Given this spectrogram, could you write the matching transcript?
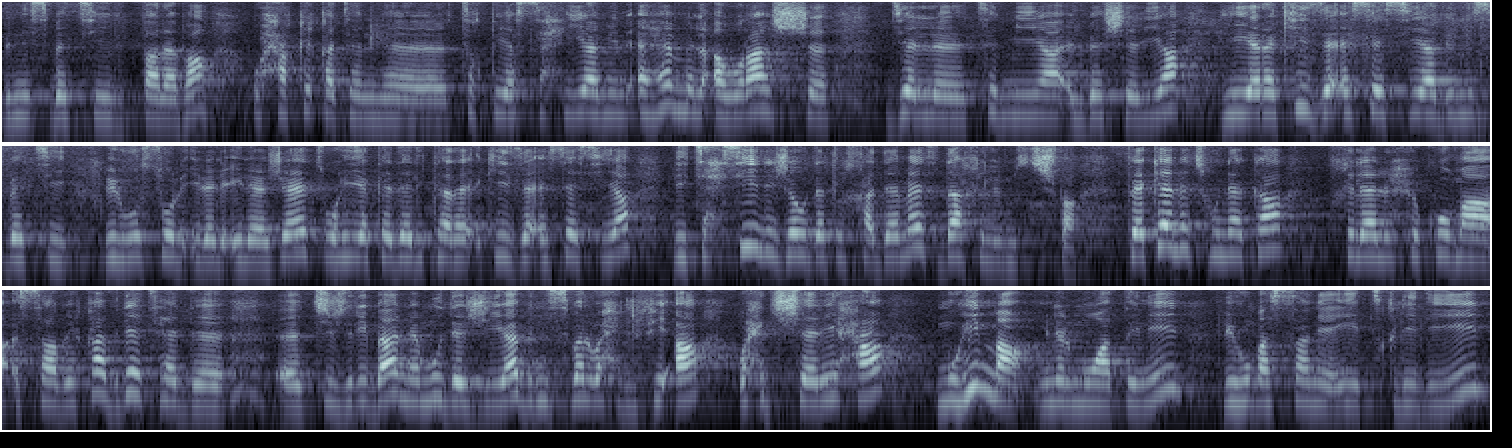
بالنسبة للطلبة وحقيقة التغطية الصحية من أهم الأوراش ديال التنمية البشرية. هي ركيزة أساسية بالنسبة للوصول إلى العلاجات وهي كذلك ركيزة أساسية لتحسين جودة الخدمات داخل المستشفى. فكانت هناك خلال الحكومة السابقة بدأت هذه التجربة نموذجية بالنسبة لواحد الفئة واحد الشريحة مهمة من المواطنين اللي هما الصانعين التقليديين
